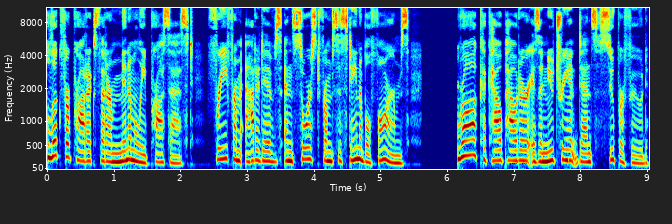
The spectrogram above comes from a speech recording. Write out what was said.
Look for products that are minimally processed, free from additives, and sourced from sustainable farms. Raw cacao powder is a nutrient-dense superfood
